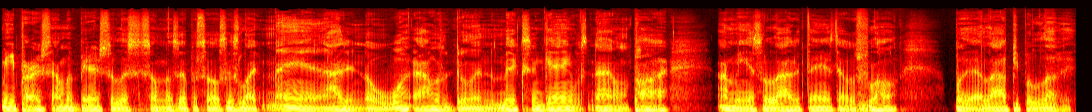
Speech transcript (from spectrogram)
me personally, I'm embarrassed to listen to some of those episodes. It's like, man, I didn't know what I was doing. The mixing game was not on par. I mean, it's a lot of things that was flawed, but a lot of people love it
